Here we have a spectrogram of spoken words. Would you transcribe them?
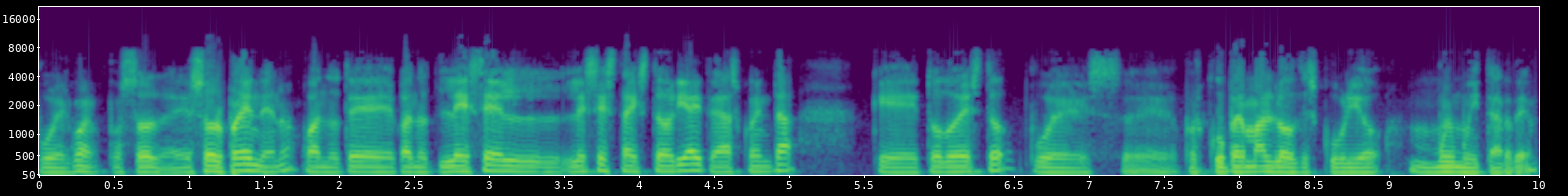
pues bueno pues eh, sorprende no cuando te cuando lees el lees esta historia y te das cuenta que todo esto pues eh, pues Cooperman lo descubrió muy muy tarde.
